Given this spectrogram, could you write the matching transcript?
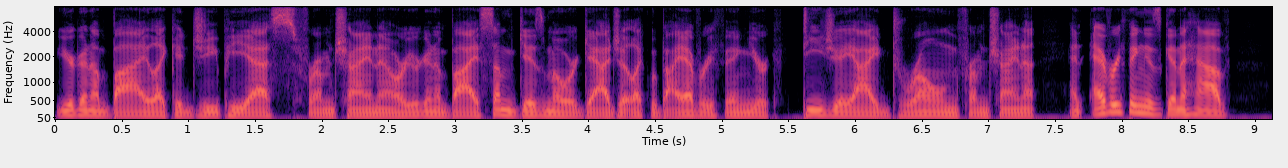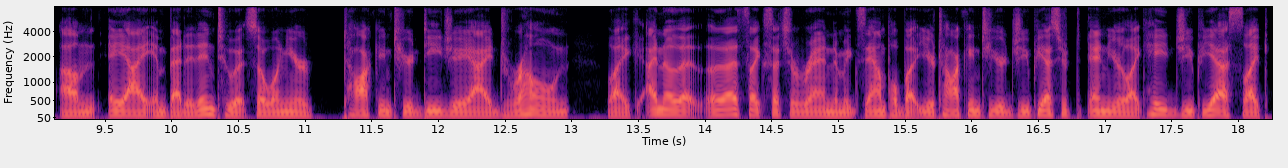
you're going to buy like a GPS from China, or you're going to buy some gizmo or gadget, like we buy everything, your DJI drone from China, and everything is going to have um, AI embedded into it. So when you're talking to your DJI drone, like, I know that that's like such a random example, but you're talking to your GPS and you're like, hey, GPS, like,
